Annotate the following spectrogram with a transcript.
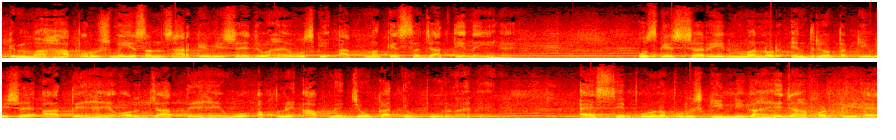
लेकिन महापुरुष में ये संसार के विषय जो है, उसकी आत्मा के सजातीय नहीं है। उसके शरीर, मन और इंद्रियों तक के विषय आते हैं और जाते हैं, वो अपने आप में ज्यो का त्यों पूर्ण है। ऐसे पूर्ण पुरुष की निगाहें जहाँ पड़ती है,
